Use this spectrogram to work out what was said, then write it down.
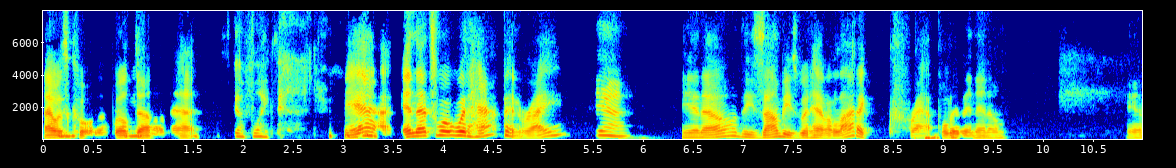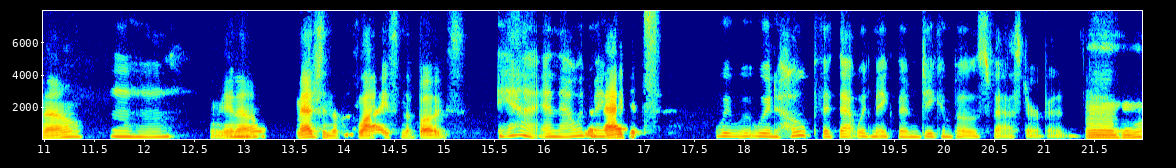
That was Mhm. cool. Well Mhm. done on that. Stuff like that. Yeah, and that's what would happen, right? Yeah. You know, these zombies would have a lot of crap living in them. You know, hmm you know. Imagine the flies and the bugs, Yeah. And that would the make, maggots. we, we would hope that that would make them decompose faster, but hmm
